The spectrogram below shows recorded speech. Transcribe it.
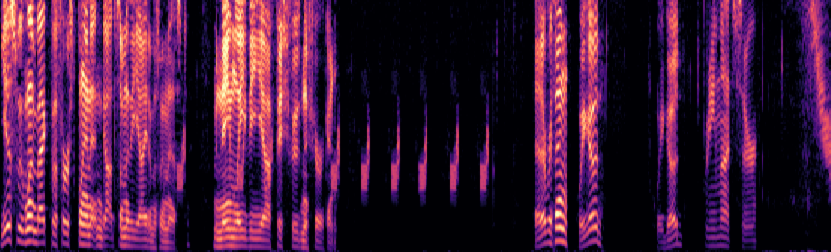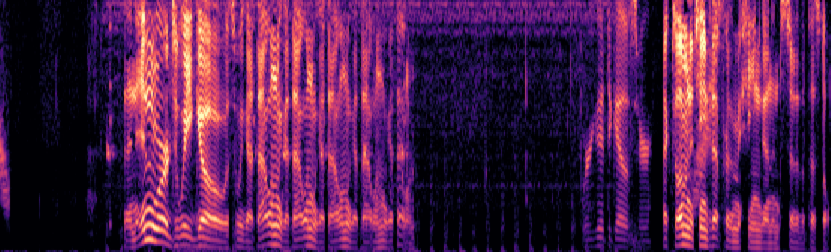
Yes, we went back to the first planet and got some of the items we missed. Namely, the uh, fish food and the shuriken. That everything? We good? We good? Pretty much, sir. Then inwards we go. So we got that one, we got that one, we got that one, we got that one, we got that one. We're good to go, sir. Actually, I'm going to change that for the machine gun instead of the pistol.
